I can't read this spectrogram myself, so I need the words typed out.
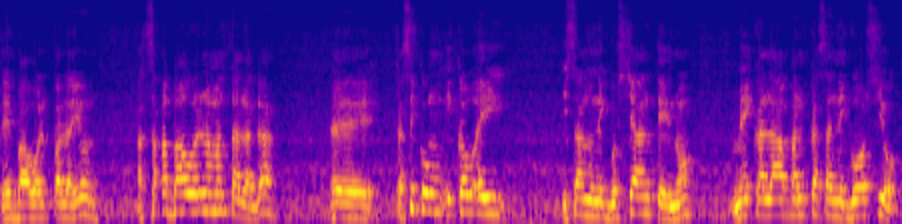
eh bawal pala yon. At saka bawal naman talaga. Eh, kasi kung ikaw ay isang negosyante, no? May kalaban ka sa negosyo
